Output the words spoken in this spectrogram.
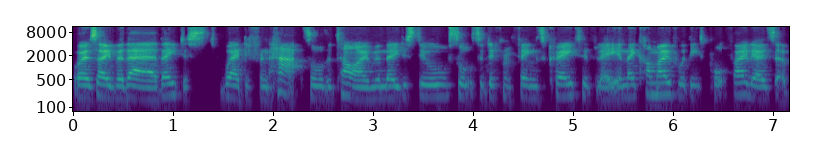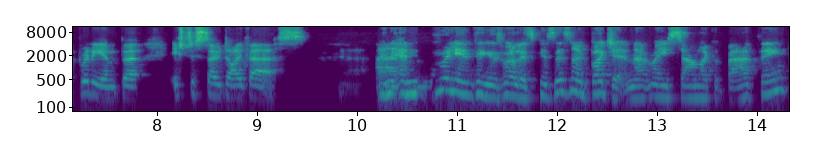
Whereas over there, they just wear different hats all the time and they just do all sorts of different things creatively. And they come over with these portfolios that are brilliant, but it's just so diverse. And, and um, brilliant thing as well is because there's no budget, and that may sound like a bad thing,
